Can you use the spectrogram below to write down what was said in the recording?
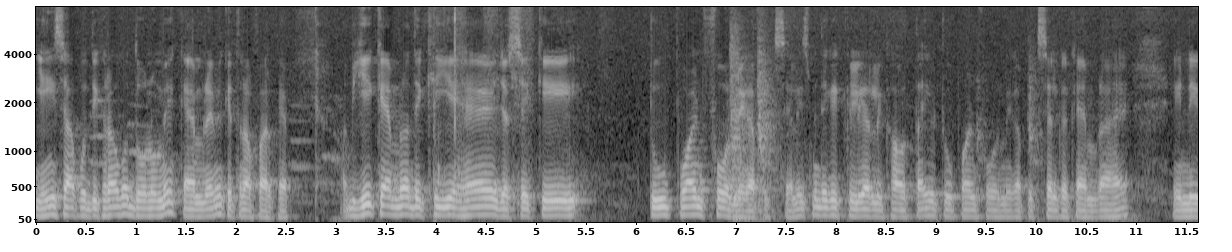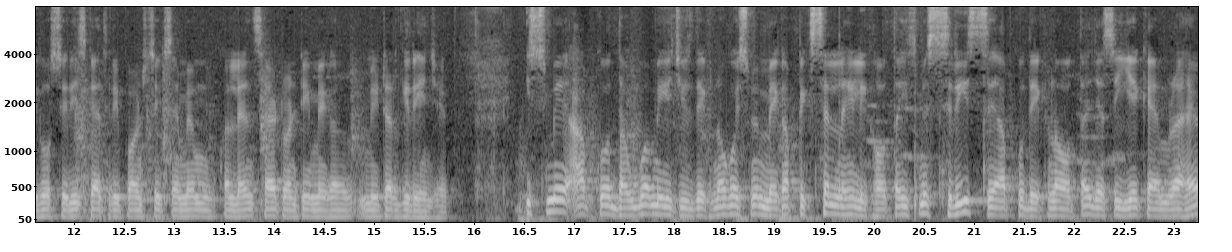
यहीं से आपको दिख रहा होगा, दोनों में कैमरे में कितना फ़र्क है। अब ये कैमरा देखिए, ये है जैसे कि 2.4 मेगापिक्सल। इसमें देखिए क्लियर लिखा होता है, ये 2.4 मेगापिक्सल का कैमरा है। इंडिगो सीरीज़ का 3.6 पॉइंट mm का लेंस है 20 मेगा मीटर की रेंज है। इसमें आपको दहुआ में ये चीज़ देखना होगा, इसमें मेगा पिक्सल नहीं लिखा होता, इसमें सीरीज़ से आपको देखना होता है, जैसे ये कैमरा है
